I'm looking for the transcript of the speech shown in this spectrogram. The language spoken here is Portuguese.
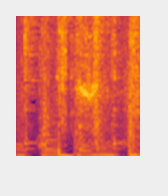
Música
